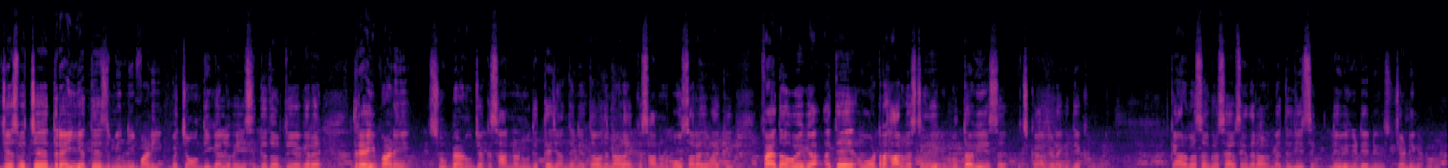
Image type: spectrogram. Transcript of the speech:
ਜਿਸ ਵਿੱਚ ਦਰਿਆਈ ਅਤੇ ਜ਼ਮੀਨੀ ਪਾਣੀ ਬਚਾਉਣ ਦੀ ਗੱਲ ਹੋਈ। ਸਿੱਧੇ ਤੌਰ ਤੇ ਅਗਰ ਦਰਿਆਈ ਪਾਣੀ ਸੂਬਿਆਂ ਨੂੰ ਜਾਂ ਕਿਸਾਨਾਂ ਨੂੰ ਦਿੱਤੇ ਜਾਂਦੇ ਨੇ ਤਾਂ ਉਹਦੇ ਨਾਲ ਕਿਸਾਨਾਂ ਨੂੰ ਬਹੁਤ ਸਾਰਾ ਜਿਹੜਾ ਕਿ ਫਾਇਦਾ ਹੋਏਗਾ ਅਤੇ ਵਾਟਰ ਹਾਰਵੈਸਟਿੰਗ ਦੀ ਮੁੱਦਾ ਵੀ ਇਸ ਵਿਚਕਾਰ ਜਿਹੜਾ ਕਿ ਦੇਖਣ ਨੂੰ ਮਿਲਿਆ। ਕੈਮਰਾ ਪਰਸਨ ਗੁਰਸੇਵ ਸਿੰਘ ਦੇ ਨਾਲ ਮੈਂ Daljit Singh living India news Chandigarh.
